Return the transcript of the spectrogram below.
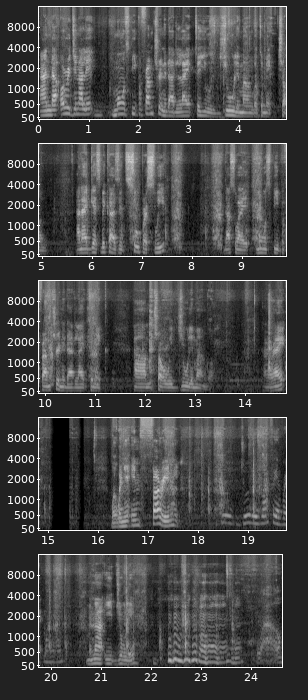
And uh, originally, most people from Trinidad like to use Julie mango to make chow. And I guess because it's super sweet, that's why most people from Trinidad like to make um, chow with Julie mango. Alright? But when you're in foreign, Ju- Julie is my favorite mango. me not eat Julie. Wow.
